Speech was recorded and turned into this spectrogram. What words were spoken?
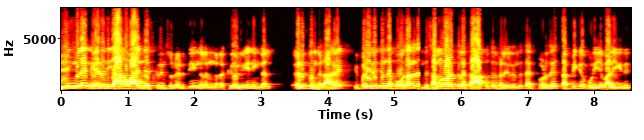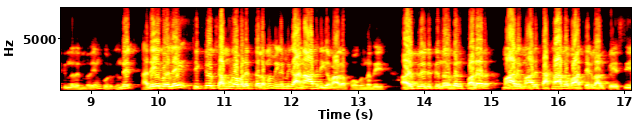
நீங்களே நேரடியாகவா இந்த ஸ்கிரீன்ஷாட் எடுத்தீங்கள் என்கிற கேள்வியை நீங்கள் எழுப்புங்கள் ஆகவே இப்படி இருக்கின்ற போதுதான் இந்த சமூக வலைத்தள தாக்குதல்களில் இருந்து தற்பொழுது தப்பிக்கக்கூடிய வழி இருக்கின்றது என்பதையும் கூறுகின்றேன். அதேபோல டிக்டாக் சமூக வலைத்தளமும் மிக மிக அநாகரிகமாக போகின்றது. அதுக்குள் இருக்கின்றவர்கள் பலர் மாறி மாறி தகாத வார்த்தைகளால் பேசி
